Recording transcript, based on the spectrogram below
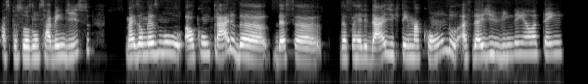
As pessoas não sabem disso, mas ao mesmo, ao contrário da, dessa, dessa realidade que tem Macondo, a cidade de Vinden ela tem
